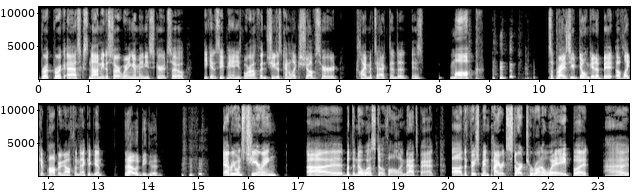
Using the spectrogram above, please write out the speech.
Brook, Brook asks Nami to start wearing a mini skirt so he can see panties more often. She just kind of like shoves her Clima-Tact into his maw. Surprised you don't get a bit of like it popping off the neck again. That would be good. Everyone's cheering, uh, but the Noah's still falling. That's bad. Uh, the fishmen pirates start to run away, but uh,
